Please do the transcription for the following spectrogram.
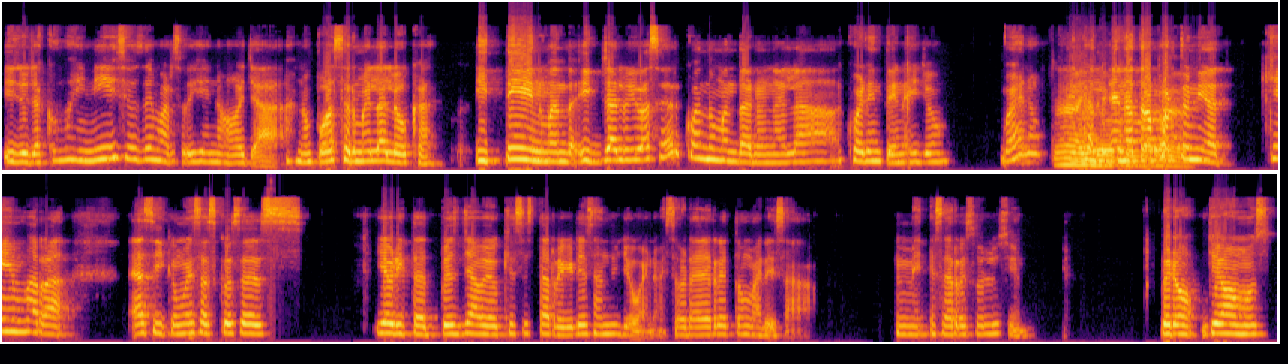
Y yo ya como a inicios de marzo dije, no, ya, no puedo hacerme la loca. Y, tin, manda, y ya lo iba a hacer cuando mandaron a la cuarentena y yo, bueno, Ay, en, en otra embarrada. oportunidad, qué embarrada. Así como esas cosas. Y ahorita pues ya veo que se está regresando y yo, bueno, es hora de retomar esa, esa resolución. Pero llevamos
